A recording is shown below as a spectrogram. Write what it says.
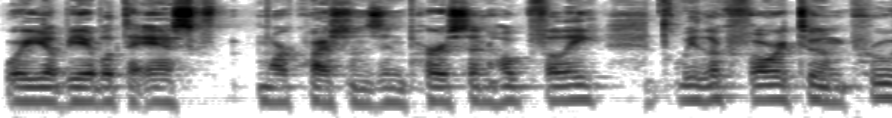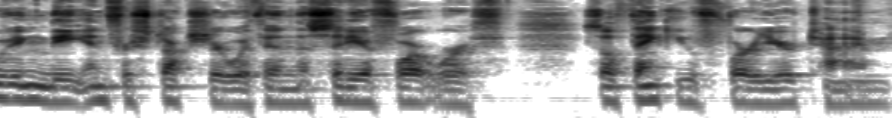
where you'll be able to ask more questions in person, hopefully. We look forward to improving the infrastructure within the city of Fort Worth. So thank you for your time.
